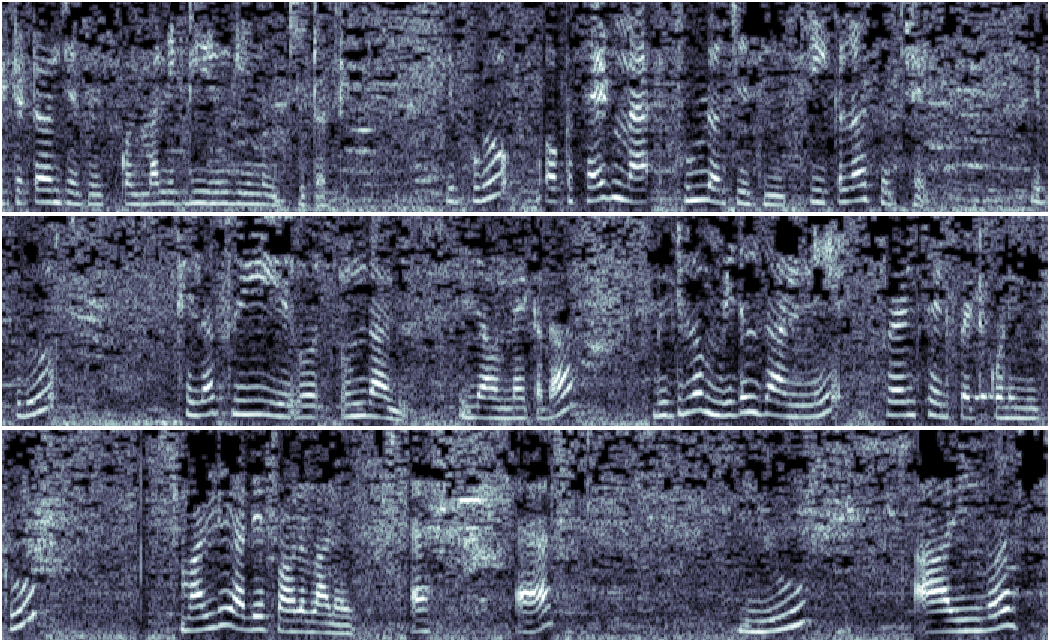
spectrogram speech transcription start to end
ఇట్లా టర్న్ చేసేసుకోవాలి. మళ్ళీ గ్రీన్ గ్రీన్ వచ్చేటట్టు. ఇప్పుడు ఒక సైడ్ మ్యా ఫుల్ వచ్చేసింది. త్రీ కలర్స్ వచ్చాయి. ఇప్పుడు ఇలా త్రీ ఉండాలి. ఇలా ఉన్నాయి కదా. వీటిలో మిడిల్ దాన్ని ఫ్రంట్ సైడ్ పెట్టుకొని మీకు మళ్ళీ అదే ఫాలో వాడాలి. F F U R inverse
